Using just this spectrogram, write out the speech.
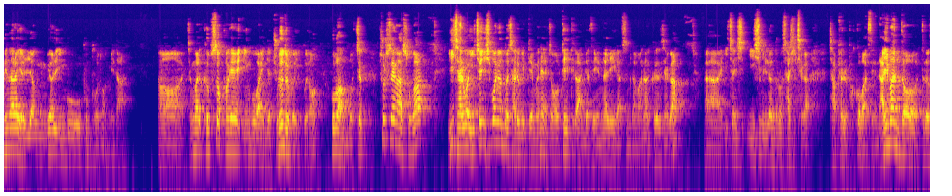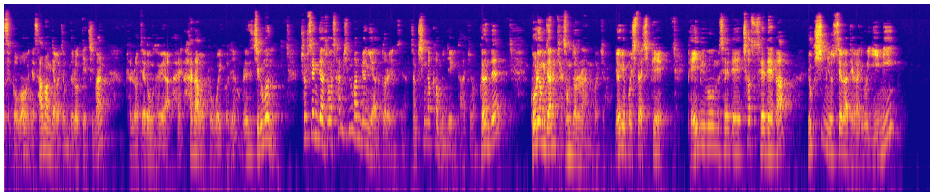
우리나라 연령별 인구 분포도입니다. 어, 정말 급속하게 인구가 이제 줄어들고 있고요. 후반부, 즉, 출생아 수가 이 자료가 2015년도 자료이기 때문에 좀 업데이트가 안 돼서 옛날 얘기 같습니다만은 그래서 제가 아, 2021년으로 사실 제가 좌표를 바꿔봤어요. 나이만 더 들었을 거고 이제 사망자가 좀 늘었겠지만 별로 대동소이하다고 보고 있거든요. 그래서 지금은 출생자 수가 30만 명 이하로 떨어졌어요. 참 심각한 문제이기도 하죠. 그런데 고령자는 계속 늘어나는 거죠. 여기 보시다시피 베이비붐 세대의 첫 세대가 66세가 돼가지고 이미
